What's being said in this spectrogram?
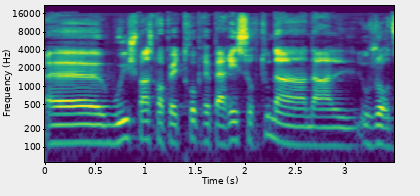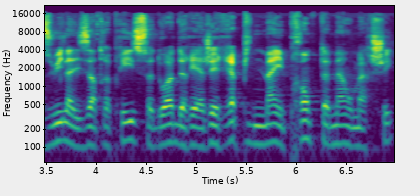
Euh, oui, je pense qu'on peut être trop préparé, surtout dans, aujourd'hui, les entreprises se doivent de réagir rapidement et promptement au marché.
